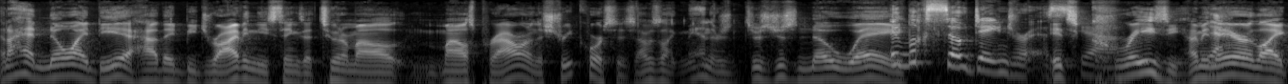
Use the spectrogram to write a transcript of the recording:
and I had no idea how they'd be driving these things at 200 mile miles per hour on the street courses. I was like, man, there's there's just no way. It looks so dangerous. It's Yeah. crazy. I mean, Yeah. they are like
